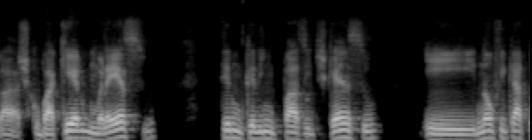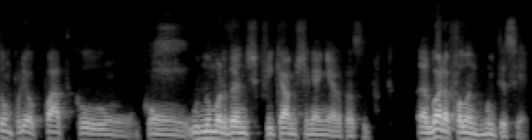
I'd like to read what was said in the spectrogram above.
Acho que o Baquero merece ter um bocadinho de paz e descanso e não ficar tão preocupado com, com o número de anos que ficámos sem ganhar a Taça de Portugal. Agora, falando muito a sério.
